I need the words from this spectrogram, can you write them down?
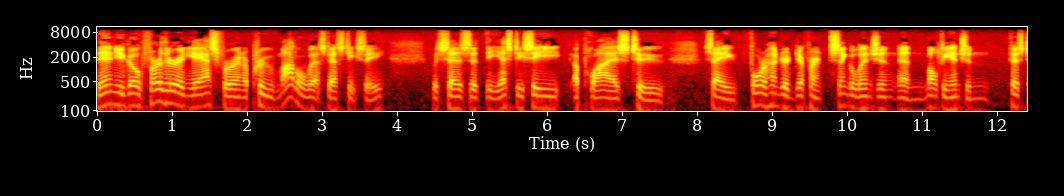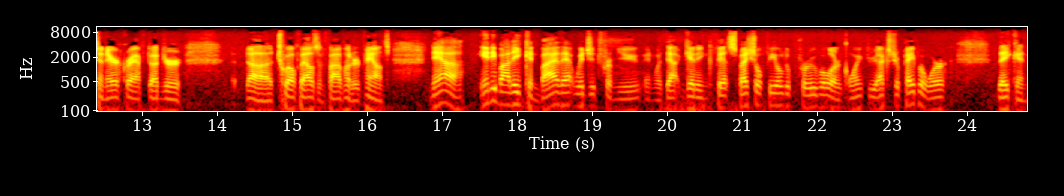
Then you go further and you ask for an approved model list STC, which says that the STC applies to, say, 400 different single engine and multi engine piston aircraft under uh, 12,500 pounds. Now, anybody can buy that widget from you, and without getting special field approval or going through extra paperwork, they can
